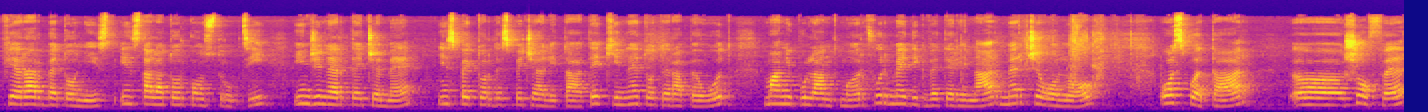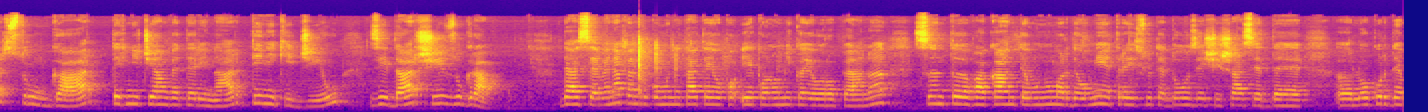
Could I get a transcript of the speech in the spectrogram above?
fierar betonist, instalator construcții, inginer TCM, inspector de specialitate, kinetoterapeut, manipulant mărfuri, medic veterinar, merceolog, ospătar, uh, șofer, strungar, tehnician veterinar, tinichigiu, zidar și zugrav. De asemenea, pentru Comunitatea Economică Europeană sunt uh, vacante un număr de 1326 de uh, locuri de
